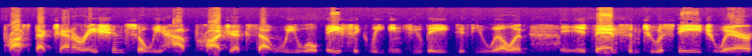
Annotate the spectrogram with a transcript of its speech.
prospect generation. So we have projects that we will basically incubate, if you will, and advance them to a stage where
